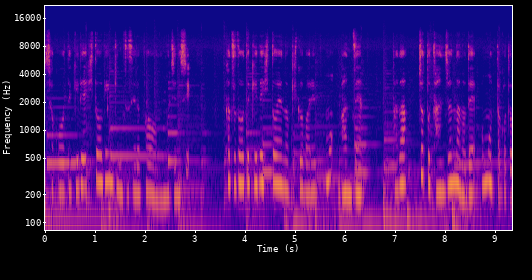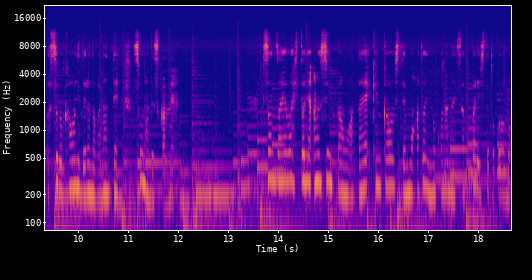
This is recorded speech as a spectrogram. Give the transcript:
社交的で人を元気にさせるパワーの持ち主。活動的で人への気配りも万全。ただ、ちょっと単純なので、思ったことがすぐ顔に出るのが難点。そうなんですかね。存在は人に安心感を与え喧嘩をしても後に残らないさっぱりしたところも。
